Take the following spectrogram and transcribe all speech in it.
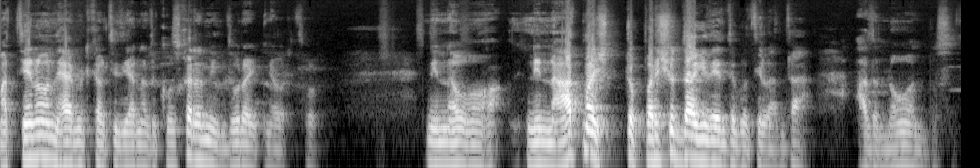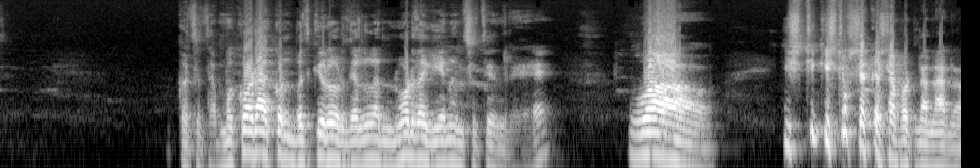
ಮತ್ತೇನೋ ಒಂದು ಹ್ಯಾಬಿಟ್ ಕಲ್ತಿದ್ಯಾ ಅನ್ನೋದಕ್ಕೋಸ್ಕರ ನೀನು ದೂರ ಇಟ್ಟನೆ ಹೊರತು. ನಿನ್ನ ನಿನ್ನ ಆತ್ಮ ಇಷ್ಟು ಪರಿಶುದ್ಧ ಆಗಿದೆ ಅಂತ ಗೊತ್ತಿಲ್ಲ ಅಂತ ಅದು ನೋವು ಅನ್ಬಿಸುತ್ತೆ ಗೊತ್ತುತ್ತಾ? ಮಕೋಡ ಹಾಕ್ಕೊಂಡು ಬದುಕಿರೋರ್ದೆಲ್ಲ ನೋಡಿದಾಗ ಏನು ಅನಿಸುತ್ತೆ ಅಂದರೆ ವಾ ಇಷ್ಟಕ್ಕಿಷ್ಟು ವರ್ಷ ಕಷ್ಟಪಟ್ಟನ ನಾನು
